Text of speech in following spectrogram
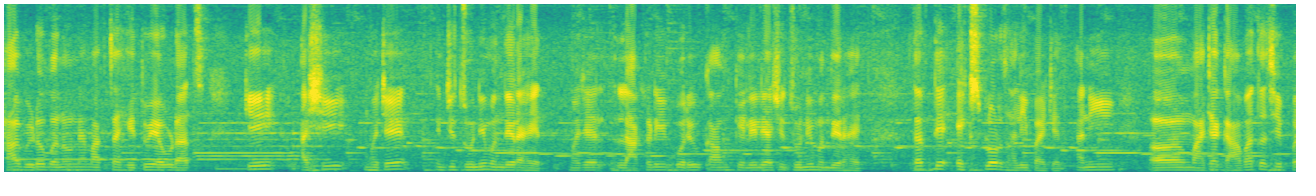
हा व्हिडिओ बनवण्यामागचा हेतू एवढाच की अशी म्हणजे जी जुनी मंदिर आहेत म्हणजे लाकडी कोरीव काम केलेली अशी जुनी मंदिर आहेत तर ते एक्सप्लोर झाली पाहिजेत. आणि माझ्या गावातच हे प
